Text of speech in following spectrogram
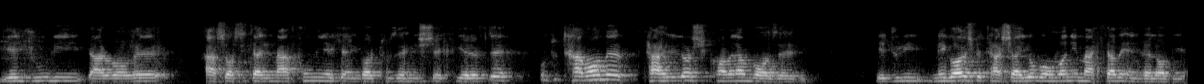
یه جوری در واقع اساسی ترین مفهومیه که انگار تو ذهنش شکل گرفته. خب تو تمام تحلیلاش کاملا واضحه یه جوری نگاهش به تشیع به عنوان مکتب انقلابیه.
